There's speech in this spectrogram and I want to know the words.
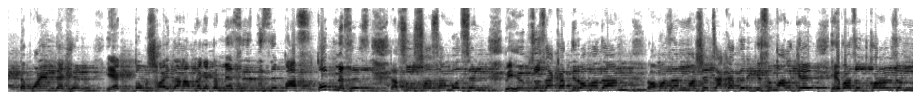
একটা পয়েন্ট দেখেন, একদম শয়তান আপনাকে একটা মেসেজ দিচ্ছে বাস্তব মেসেজ রাসুল সাল্লাম বলছেন বিহিবজু জাকাতি রমাদান, রমাজান মাসে জাকাতের কিছু মালকে হেফাজত করার জন্য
